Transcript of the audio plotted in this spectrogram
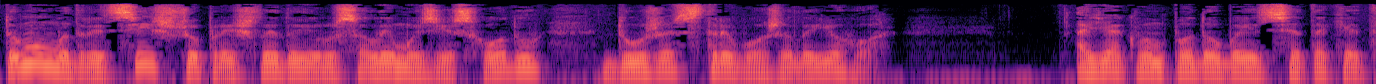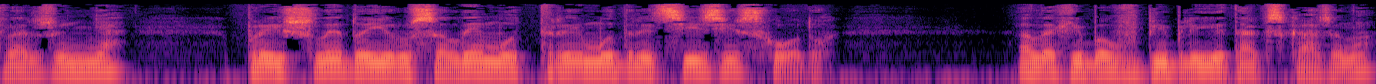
Тому мудреці, що прийшли до Єрусалиму зі Сходу, дуже стривожили його. А як вам подобається таке твердження? Прийшли до Єрусалиму три мудреці зі Сходу. Але хіба в Біблії так сказано?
